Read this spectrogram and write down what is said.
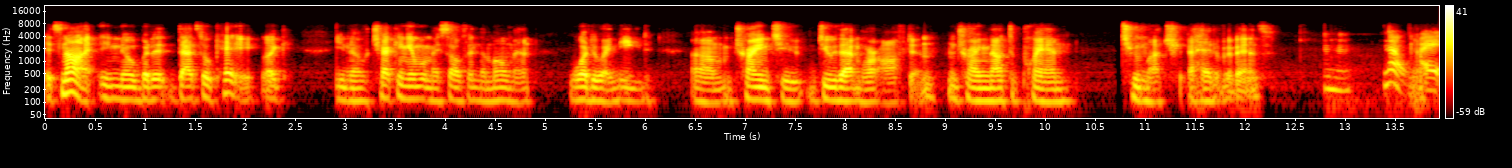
it's not. You know, but it that's okay. Like, you know, checking in with myself in the moment. What do I need? Um, trying to do that more often, and trying not to plan too much ahead of advance. hmm No, Yeah. I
